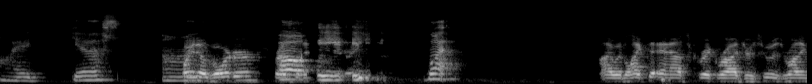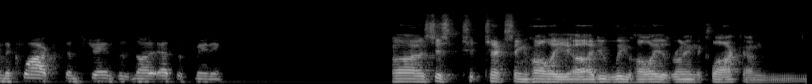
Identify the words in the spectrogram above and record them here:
I guess. Point um, of order. Oh, e- e- what? I would like to ask Rick Rogers, who is running the clock since James is not at this meeting. Uh, I was just t- texting Holly. Uh, I do believe Holly is running the clock. I'm,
